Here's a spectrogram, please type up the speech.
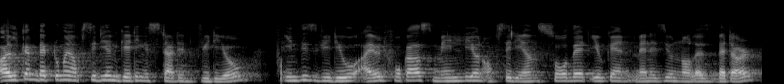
Welcome back to my Obsidian getting started video. In this video, I will focus mainly on Obsidian so that you can manage your knowledge better.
